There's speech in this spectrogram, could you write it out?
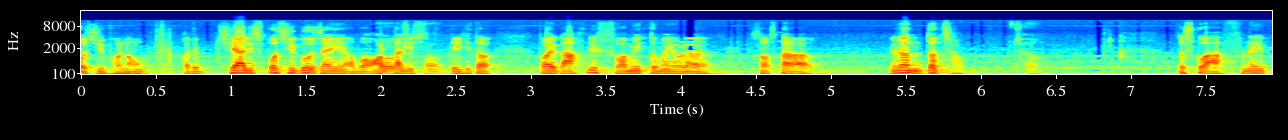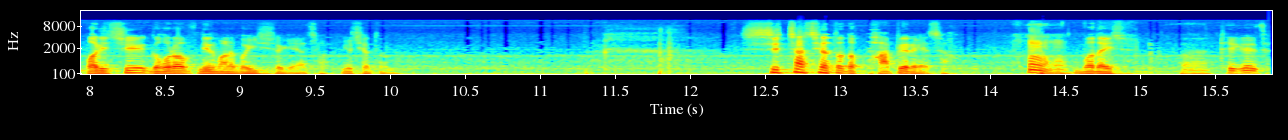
पछि भनौँ। करिब छ्यालिस पछिको चाहिँ अब अडचालिसदेखि त तपाईँको आफ्नै स्वामित्वमा एउटा संस्था निरन्तर छ। जसको आफ्नै परिचय गौरव निर्माण भइसकेको छ यो क्षेत्रमा। शिक्षा क्षेत्र त फापिरहेछ। बधाई छ। ठिकै छ।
